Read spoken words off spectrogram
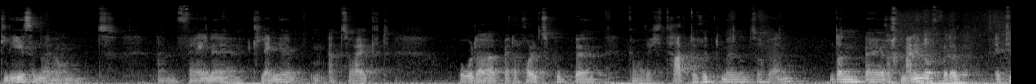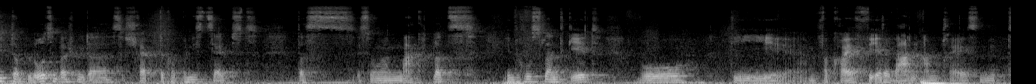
gläserne und ähm, feine Klänge erzeugt. Oder bei der Holzpuppe kann man recht harte Rhythmen und so hören. Und dann bei Rachmaninoff, bei der Etude Tableau zum Beispiel, da schreibt der Komponist selbst, dass es um einen Marktplatz in Russland geht, wo die ähm, Verkäufer ihre Waren anpreisen mit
